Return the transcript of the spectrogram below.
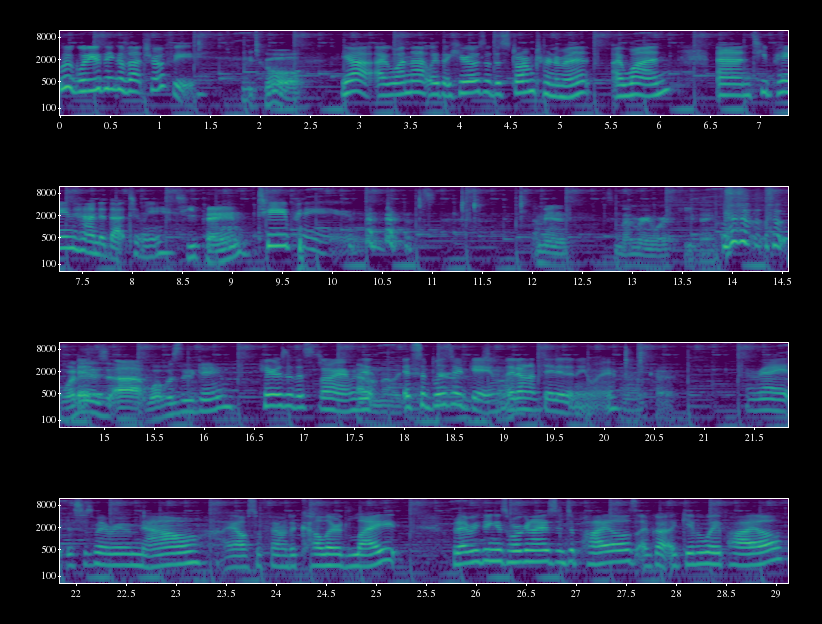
Luke, what do you think of that trophy? Pretty cool. Yeah, I won that with the Heroes of the Storm tournament. I won, and T-Pain handed that to me. T-Pain. T-Pain. I mean, it's, it's a memory worth keeping. what is, uh, what was the game? Heroes of the Storm. I don't know the it's a. Blizzard Heroes of the game. They don't update it anymore. Okay. All right, this is my room now. I also found a colored light, but everything is organized into piles. I've got a giveaway pile.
